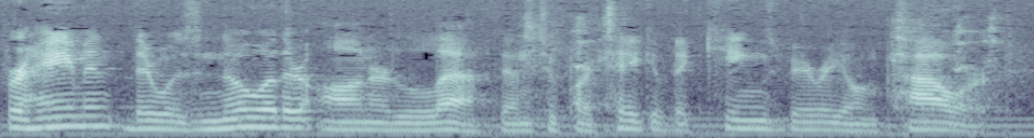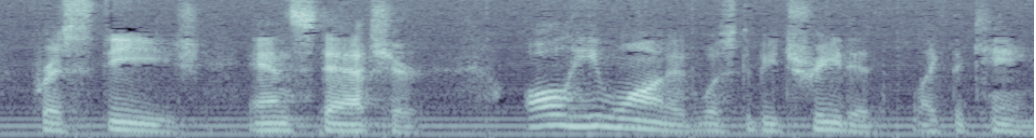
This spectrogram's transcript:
For Haman, there was no other honor left than to partake of the king's very own power, prestige, and stature. All he wanted was to be treated like the king.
